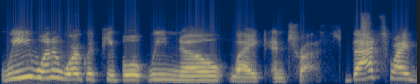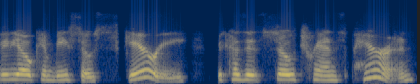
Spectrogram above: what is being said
We want to work with people we know, like, and trust. That's why video can be so scary because it's so transparent.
